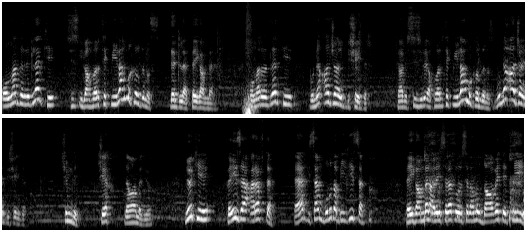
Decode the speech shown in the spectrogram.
Onlar da dediler ki siz ilahları tek bir ilah mı kıldınız? Dediler peygambere. Onlar dediler ki bu ne acayip bir şeydir. Yani siz ilahları tek bir ilah mı kıldınız? Bu ne acayip bir şeydir. Şimdi şeyh devam ediyor. Diyor ki feize arafte eğer ki sen bunu da bildiysen Peygamber aleyhissalatü vesselamın davet ettiği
